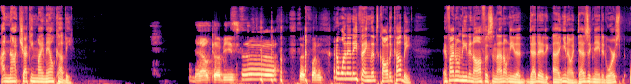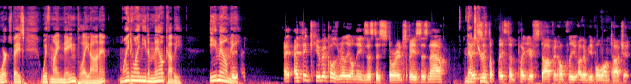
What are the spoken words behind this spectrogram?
I'm not checking my mail cubby. Mail cubbies. Ah, that's funny. I don't want anything that's called a cubby. If I don't need an office and I don't need a de- uh, you know a designated work- workspace with my nameplate on it, why do I need a mail cubby? Email me. I, I think cubicles really only exist as storage spaces now. That's it's true. just a place to put your stuff, and hopefully other people won't touch it.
